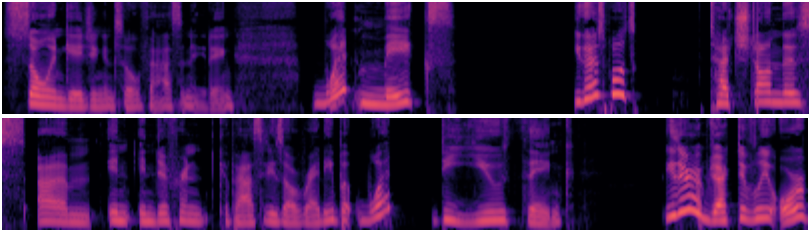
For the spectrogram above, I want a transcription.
so engaging and so fascinating. What makes you guys both touched on this um, in in different capacities already? But what do you think, either objectively or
